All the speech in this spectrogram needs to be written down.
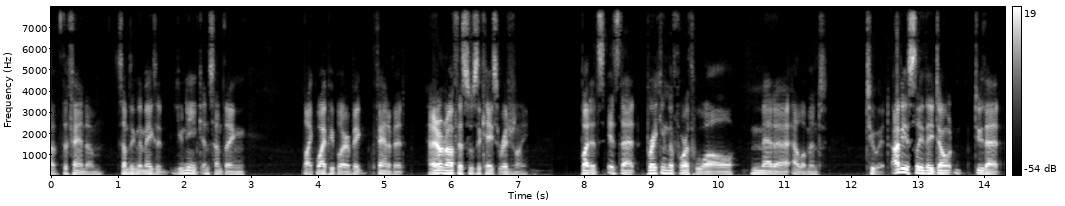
of the fandom, something that makes it unique, and something like why people are a big fan of it. And I don't know if this was the case originally, but it's it's that breaking the fourth wall meta element to it. Obviously, they don't do that,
